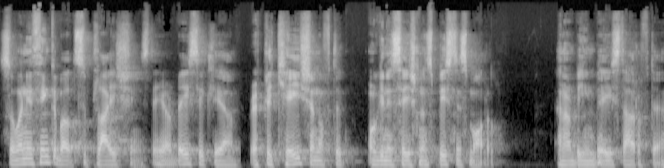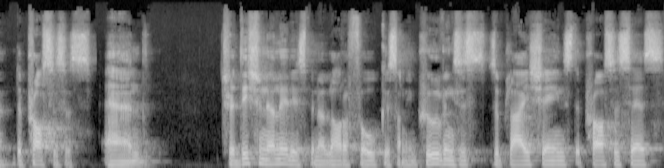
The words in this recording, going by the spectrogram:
So when you think about supply chains, they are basically a replication of the organization's business model and are being based out of the, the processes. And Traditionally, there's been a lot of focus on improving supply chains, the processes,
